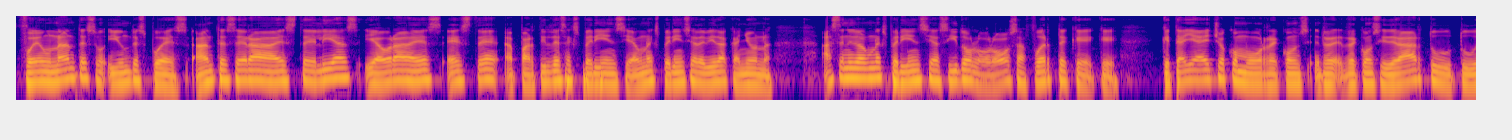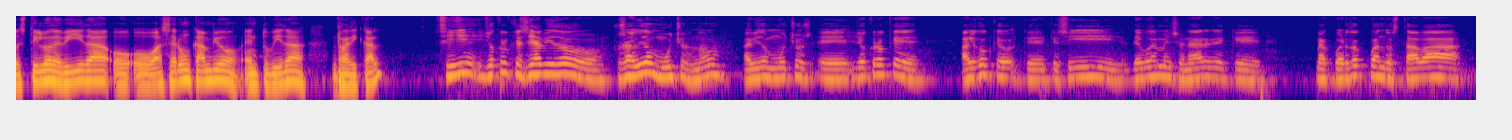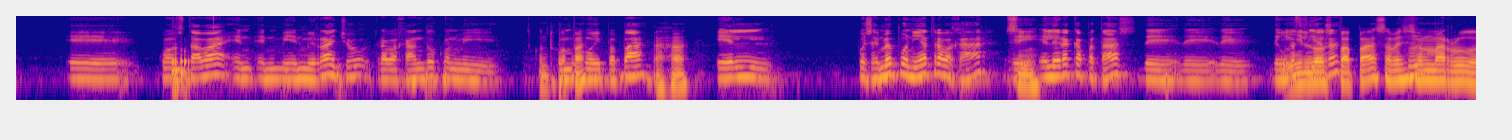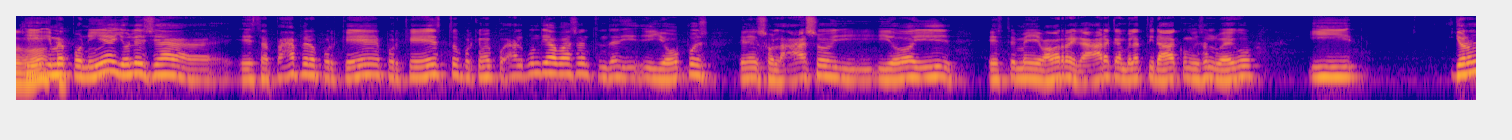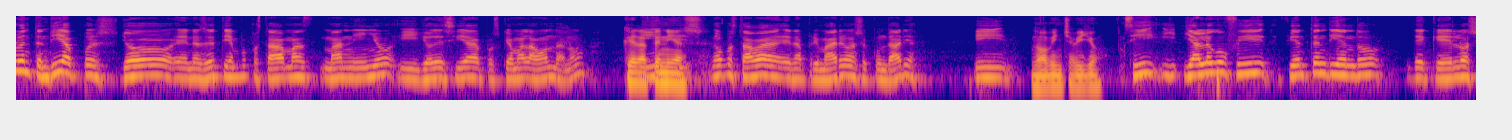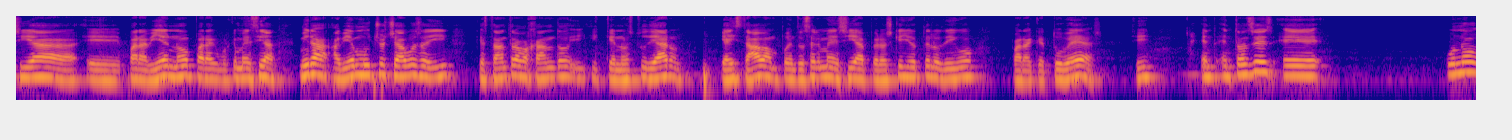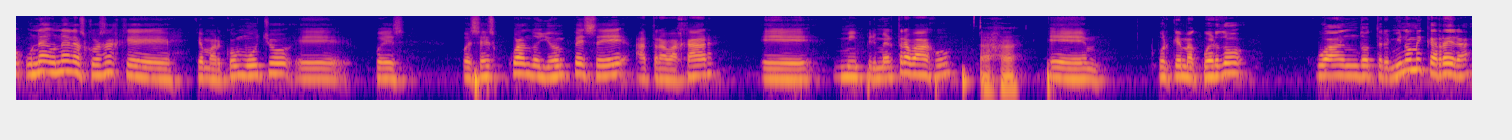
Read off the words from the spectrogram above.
Fue un antes y un después. Antes era este Elías y ahora es este a partir de esa experiencia, una experiencia de vida cañona. ¿Has tenido alguna experiencia así dolorosa, fuerte, que, que, te haya hecho como reconsiderar tu, estilo de vida o hacer un cambio en tu vida radical? Sí, yo creo que sí ha habido, pues ha habido muchos, ¿no? Ha habido muchos. Eh, yo creo que algo que, que, sí debo de mencionar es que me acuerdo cuando estaba, eh, cuando estaba en, en, mi, en, mi, rancho trabajando con mi, ¿Con, tu papá? mi papá. Ajá. Él, pues él me ponía a trabajar. Sí. Él, era capataz de, de, de, de unas Y los papás a veces son más rudos, ¿no? Y, y, me ponía, y yo le decía, esta, pa, pero ¿por qué? ¿Por qué esto? ¿Por qué me algún día vas a entender? Y, yo, pues, en el solazo, y, yo ahí este, me llevaba a regar, a cambiar la tirada, como dicen luego. Y yo no lo entendía, pues, yo en ese tiempo, pues, estaba más, más niño, y yo decía, pues, qué mala onda, ¿no? ¿Qué edad tenías? no, pues, estaba en la primaria o en la secundaria. Y, no, bien chavillo. Sí, y ya luego fui, fui entendiendo de que él lo hacía eh, para bien, ¿no? Para, porque me decía, mira, había muchos chavos ahí que estaban trabajando y, que no estudiaron, y ahí estaban, pues entonces él me decía, pero es que yo te lo digo para que tú veas, ¿sí? entonces, eh, uno, una, una, de las cosas que, que marcó mucho, eh, pues, pues es cuando yo empecé a trabajar, mi primer trabajo, Ajá. porque me acuerdo cuando termino mi carrera,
